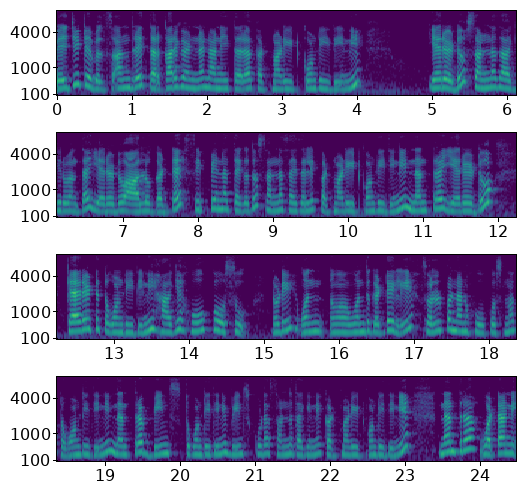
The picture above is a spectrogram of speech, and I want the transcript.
ವೆಜಿಟೇಬಲ್ಸ್ ಅಂದರೆ ತರಕಾರಿಗಳನ್ನ ನಾನು ಈ ಥರ ಕಟ್ ಮಾಡಿ ಇಟ್ಕೊಂಡಿದ್ದೀನಿ. ಎರಡು ಸಣ್ಣದಾಗಿರುವಂಥ ಎರಡು ಆಲೂಗಡ್ಡೆ ಸಿಪ್ಪೆನ ತೆಗೆದು ಸಣ್ಣ ಸೈಜಲ್ಲಿ ಕಟ್ ಮಾಡಿ ಇಟ್ಕೊಂಡಿದ್ದೀನಿ. ನಂತರ ಎರಡು ಕ್ಯಾರೆಟ್ ತೊಗೊಂಡಿದ್ದೀನಿ, ಹಾಗೆ ಹೂಕೋಸು. ನೋಡಿ, ಒಂದು ಒಂದು ಗಡ್ಡೆಯಲ್ಲಿ ಸ್ವಲ್ಪ ನಾನು ಹೂಕೋಸನ್ನ ತೊಗೊಂಡಿದ್ದೀನಿ. ನಂತರ ಬೀನ್ಸ್ ತೊಗೊಂಡಿದ್ದೀನಿ. ಬೀನ್ಸ್ ಕೂಡ ಸಣ್ಣದಾಗಿಯೇ ಕಟ್ ಮಾಡಿ ಇಟ್ಕೊಂಡಿದ್ದೀನಿ. ನಂತರ ವಟಾಣಿ,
